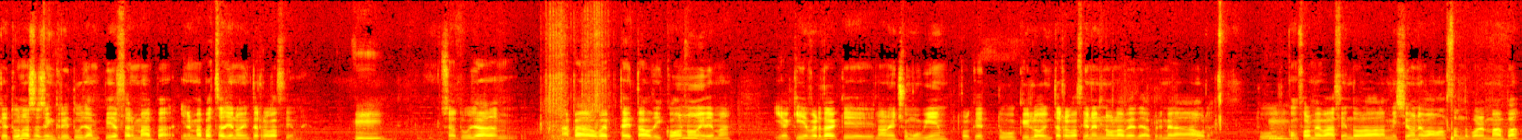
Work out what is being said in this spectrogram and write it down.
que tú en Assassin's Creed tú ya empiezas el mapa y el mapa está lleno de interrogaciones. Mm. O sea, tú ya el mapa lo ves petado de iconos y demás. Y aquí es verdad que lo han hecho muy bien porque tú aquí las interrogaciones no las ves de la primera hora. Tú mm. conforme vas haciendo las misiones, vas avanzando por el mapa,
